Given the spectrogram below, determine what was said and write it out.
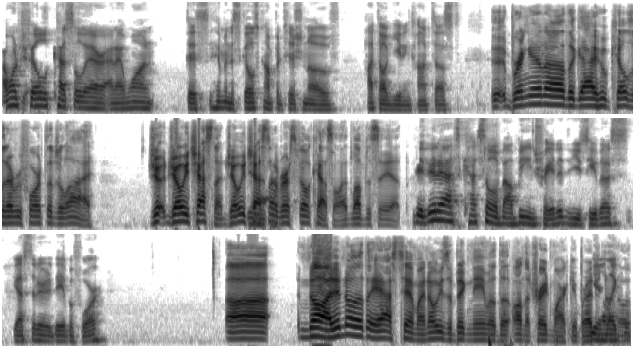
I want Yeah. Phil Kessel there, and I want this him in the skills competition of hot dog eating contest. Uh, Bring in uh, the guy who kills it every Fourth of July, jo- Joey Chestnut. Joey Yeah. Chestnut versus Phil Kessel. I'd love to see it. They did ask Kessel about being traded. Did you see this yesterday or the day before? Uh, no, I didn't know that they asked him. I know he's a big name of the on the trade market, but I yeah, didn't like a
